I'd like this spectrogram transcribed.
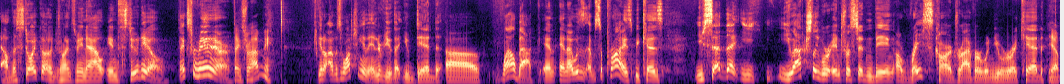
Elvis Stojko joins me now in studio. Thanks for being here. Thanks for having me. You know, I was watching an interview that you did uh, a while back, and, and I, was, I was surprised because you said that you, you actually were interested in being a race car driver when you were a kid yep.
